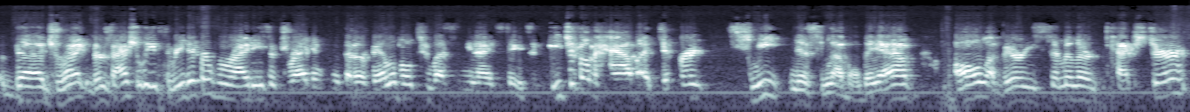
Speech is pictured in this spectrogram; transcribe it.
the dra- there's actually three different varieties of dragon fruit that are available to us in the United States, and each of them have a different sweetness level. They have all a very similar texture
